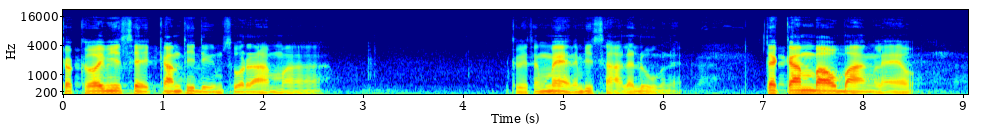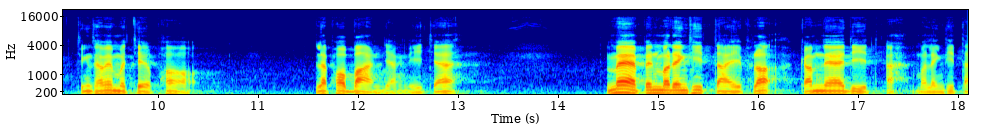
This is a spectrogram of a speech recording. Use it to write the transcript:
ก็เคยมีเศษกรรมที่ดื่มสุรามา คือทั้งแม่ทั้งพี่สาวและลูกแหละแต่กรรมเบาบางแล้ว จึงทำให้มาเจอพ่อ และพ่อบ้านอย่างนี้จ้าแม่เป็นมะเร็งที่ไตเพราะ กรรมในอดีตอะมะเร็งที่ไต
